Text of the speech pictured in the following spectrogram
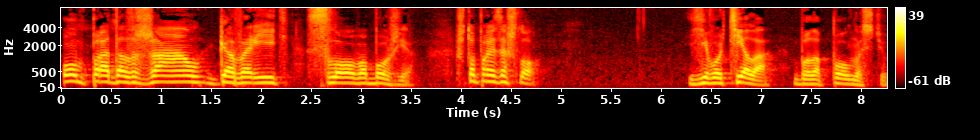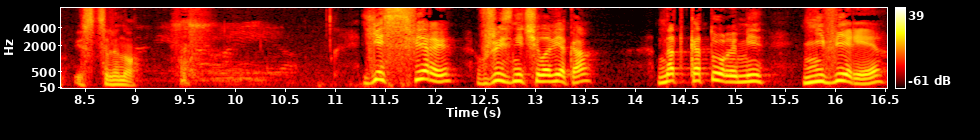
Он продолжал говорить Слово Божье. Что произошло? Его тело было полностью исцелено. Есть сферы в жизни человека, над которыми неверие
